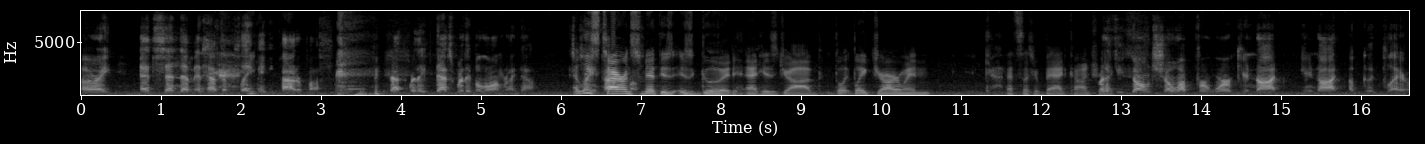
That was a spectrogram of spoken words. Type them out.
all right, and send them and have them play maybe powder puff. that's where they that's where they belong right now. At least Tyron Smith is, is good at his job. Blake Jarwin, God, that's such a bad contract. But if you don't show up for work, you're not you're not a good player.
